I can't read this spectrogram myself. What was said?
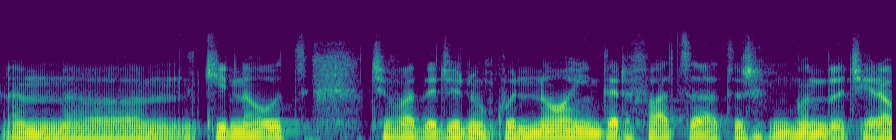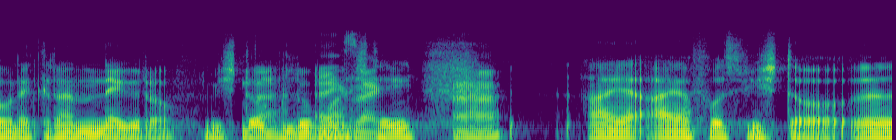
în, în keynote, ceva de genul cu noua interfață atunci când conduce. Era un ecran negru, mișto da, gluma, exact. știi? Aha aia, aia a fost mișto. Uh,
